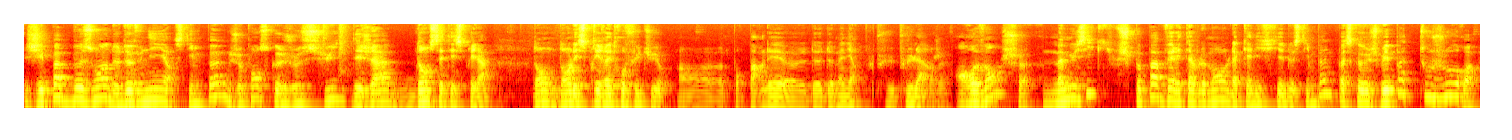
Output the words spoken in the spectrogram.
j'ai pas besoin de devenir steampunk, je pense que je suis déjà dans cet esprit-là, dans, dans l'esprit rétro-futur, hein, pour parler euh, de, de manière plus, plus large. En revanche, ma musique, je peux pas véritablement la qualifier de steampunk parce que je vais pas toujours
